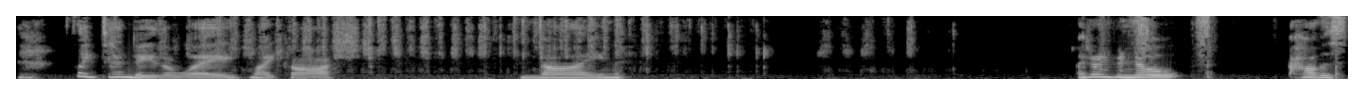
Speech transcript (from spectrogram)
it's like 10 days away my gosh nine. I don't even know how this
